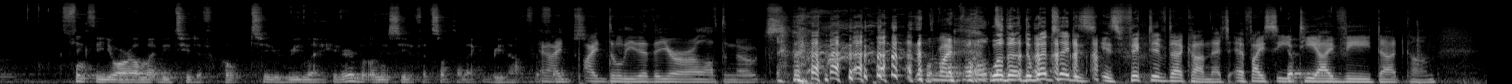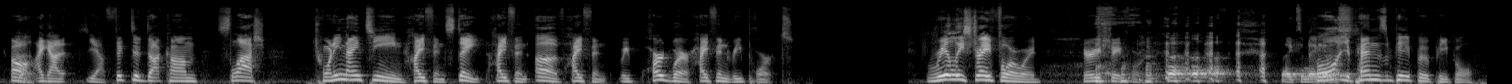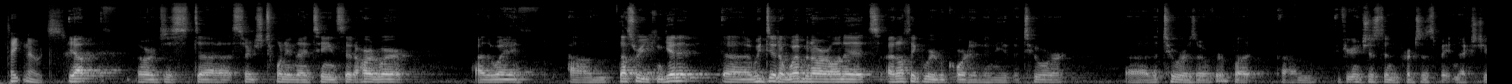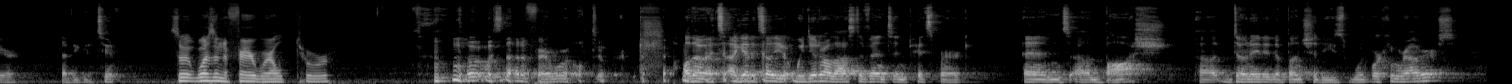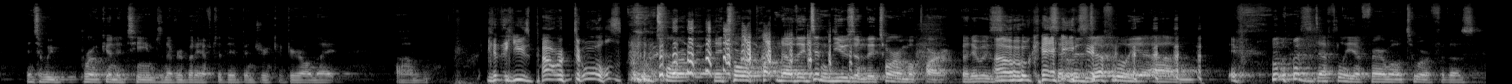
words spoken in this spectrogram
I think the URL might be too difficult to relay here, but let me see if it's something I can read out for And I, folks. I deleted the URL off the notes. That's my fault. Well, the, the website is, is fictiv.com. That's F I C T I V.com. Oh, I got it. Yeah, fictiv.com slash 2019 hyphen state hyphen of hyphen re- hardware hyphen report. Really straightforward. Very straightforward. like to make Pull it out your pens and paper, people. Take notes. Yep. Or just uh, search 2019 State of Hardware. Either way, um, that's where you can get it. Uh, we did a webinar on it. I don't think we recorded any of the tour. Uh, the tour is over, but um, if you're interested in participating next year, that'd be good too. So it wasn't a farewell tour. no, it was not a farewell tour. Although it's, I got to tell you, we did our last event in Pittsburgh, and um, Bosch uh, donated a bunch of these woodworking routers, and so we broke into teams, and everybody after they'd been drinking beer all night Get to use power tools. tore, they tore apart. No, they didn't use them. They tore them apart. But it was Oh, okay. so it was definitely um, it was definitely a farewell tour for those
